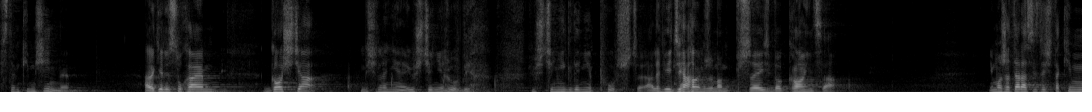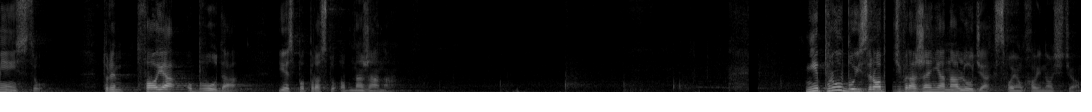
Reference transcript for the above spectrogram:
Jestem kimś innym. Ale kiedy słuchałem gościa, myślę, nie, już Cię nie lubię. Już Cię nigdy nie puszczę. Ale wiedziałem, że mam przejść do końca. I może teraz jesteś w takim miejscu, w którym Twoja obłuda jest po prostu obnażana. Nie próbuj zrobić wrażenia na ludziach swoją hojnością.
